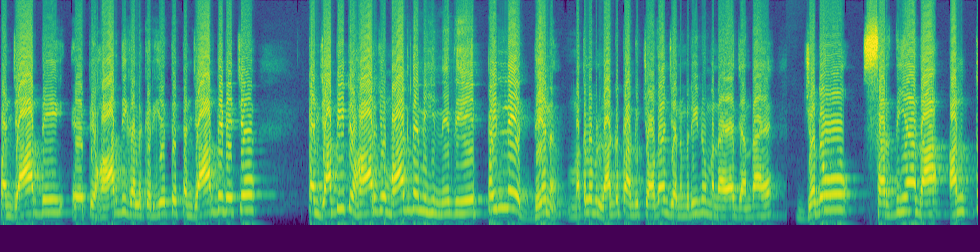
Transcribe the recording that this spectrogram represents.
ਪੰਜਾਬ ਦੇ ਤਿਉਹਾਰ ਦੀ ਗੱਲ ਕਰੀਏ ਤੇ ਪੰਜਾਬ ਦੇ ਵਿੱਚ ਪੰਜਾਬੀ ਤਿਉਹਾਰ ਜੋ ਮਾਘ ਦੇ ਮਹੀਨੇ ਦੇ ਪਹਿਲੇ ਦਿਨ, ਮਤਲਬ ਲਗਭਗ 14 ਜਨਵਰੀ ਨੂੰ ਮਨਾਇਆ ਜਾਂਦਾ ਹੈ, ਜਦੋਂ ਸਰਦੀਆਂ ਦਾ ਅੰਤ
